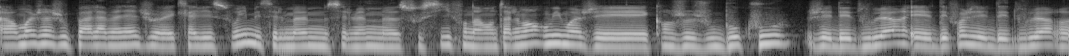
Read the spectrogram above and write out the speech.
alors moi, je joue pas à la manette, je joue avec clavier souris, mais c'est le même, c'est le même souci fondamentalement. Oui, moi, j'ai, quand je joue beaucoup, j'ai des douleurs et des fois j'ai des douleurs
